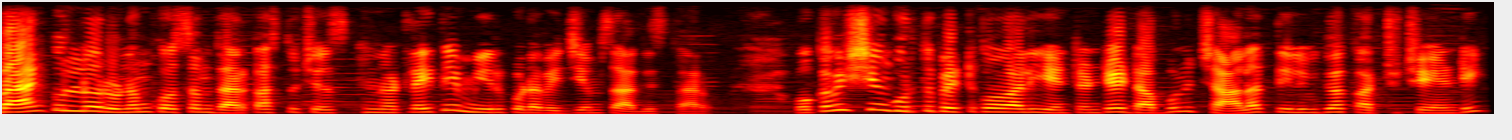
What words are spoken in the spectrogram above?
బ్యాంకుల్లో రుణం కోసం దరఖాస్తు చేసుకున్నట్లయితే మీరు కూడా విజయం సాధిస్తారు. ఒక విషయం గుర్తు పెట్టుకోవాలి ఏంటంటే డబ్బును చాలా తెలివిగా ఖర్చు చేయండి.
